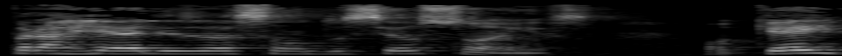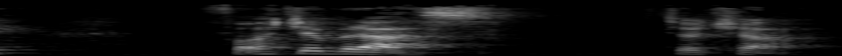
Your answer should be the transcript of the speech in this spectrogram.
para a realização dos seus sonhos. Ok? Forte abraço. Tchau, tchau.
